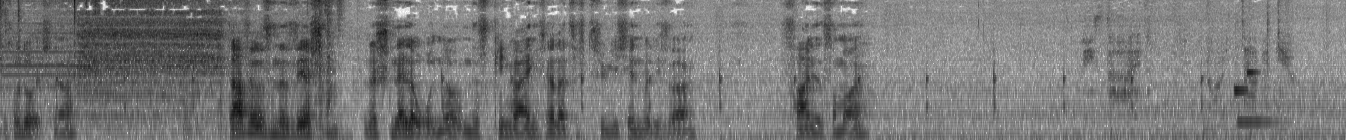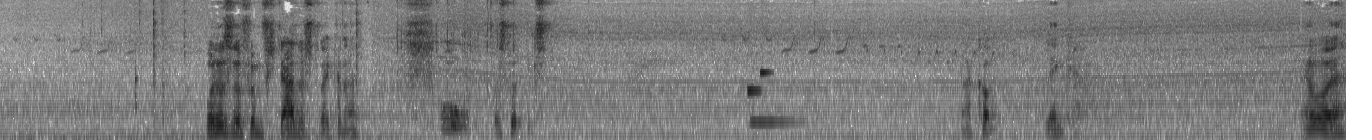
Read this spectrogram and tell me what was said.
Müssen wir durch, ne? Dafür ist es eine sehr sch eine schnelle Runde und das kriegen wir eigentlich relativ zügig hin, würde ich sagen. Fahren jetzt nochmal. Halt. Und es ist eine 5-Sterne-Strecke, ne? Oh, das wird nichts. Na komm, lenk. Jawohl.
